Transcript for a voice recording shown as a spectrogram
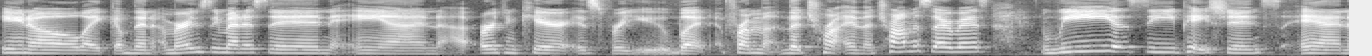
you know, like then emergency medicine and uh, urgent care is for you. But from the tra- in the trauma service, we see patients and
